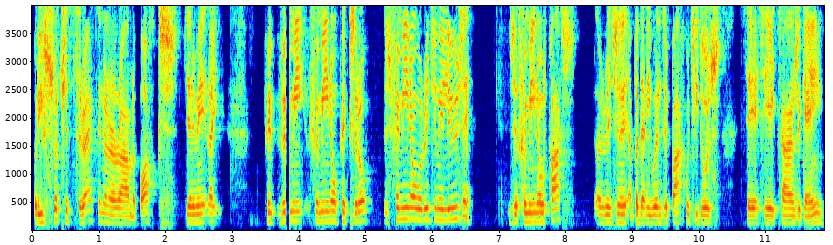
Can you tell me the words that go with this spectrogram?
but he's such a threat in and around the box. Do you know what I mean? Like Firmino picks it up. Does Firmino originally lose it? Is it Firmino's pass originally? But then he wins it back, which he does 38 times a game.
